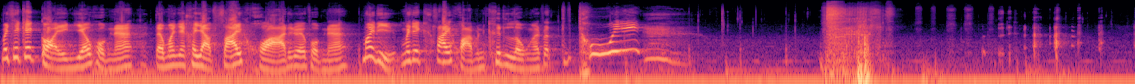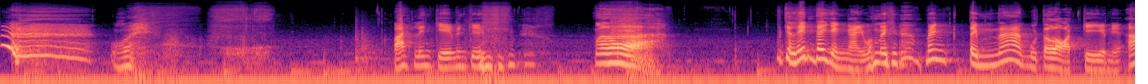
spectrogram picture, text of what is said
ไม่ใช่แค่เกาะอย่างเดียวผมนะ แต่มันยังขยับซ้ายขวาได้ด้วยผมนะ ไม่ดิ ไม่ใช่ซ้ายขวา มันขึ้นลงนะทุยโอ้ย ไปเล่นเกมเล่นเกมเออกูจะเล่นได้ยังไงวะแม่งแม่งเต็มหน้ากูตลอดเกมเนี่ยอะ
